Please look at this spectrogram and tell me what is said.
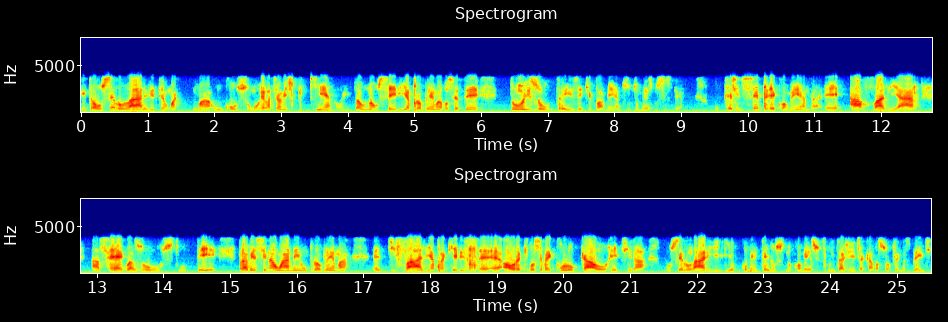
Então, o celular ele tem uma, uma, um consumo relativamente pequeno, então não seria problema você ter dois ou três equipamentos do mesmo sistema. O que a gente sempre recomenda é avaliar as réguas ou o T para ver se não há nenhum problema é, de falha para que eles, é, é, a hora que você vai colocar ou retirar o celular, e, e eu comentei no, no, começo que muita gente acaba sofrendo acidente,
